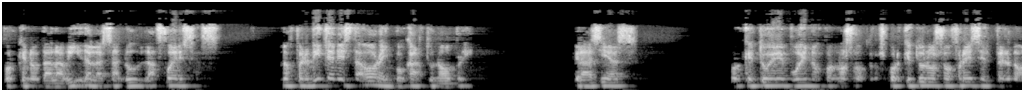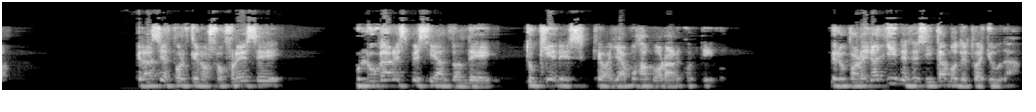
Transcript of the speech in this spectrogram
porque nos da la vida, la salud, las fuerzas. Nos permite en esta hora invocar tu nombre. Gracias porque tú eres bueno con nosotros, porque tú nos ofreces el perdón. Gracias porque nos ofrece un lugar especial donde tú quieres que vayamos a morar contigo. pero para ir allí necesitamos de tu ayuda.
